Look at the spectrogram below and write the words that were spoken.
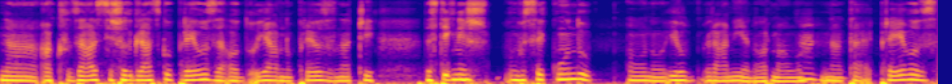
na, ako zavisiš od gradskog prevoza, od javnog prevoza, znači da stigneš u sekundu ono, ili ranije normalno mm -hmm. na taj prevoz,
